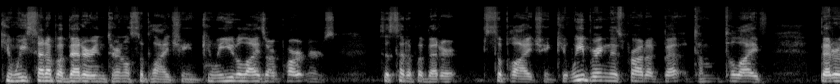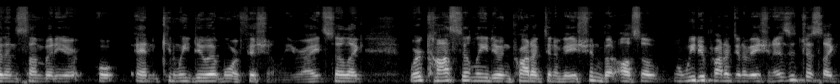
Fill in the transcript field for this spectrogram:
can we set up a better internal supply chain? Can we utilize our partners to set up a better supply chain? Can we bring this product to, to life better than somebody, or, or, and can we do it more efficiently? Right. So like, we're constantly doing product innovation, but also when we do product innovation, isn't just like,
